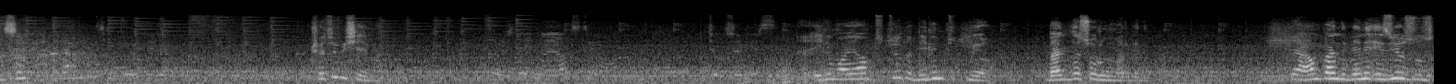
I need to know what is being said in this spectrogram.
Nasıl? Kötü bir şey mi? Sonuçta elin ayağın tutuyor. Çalışabilirsin. Ya Elim ayağım tutuyor da belim tutmuyor. Belde sorun var benim. Ya hanımefendi beni eziyorsunuz.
